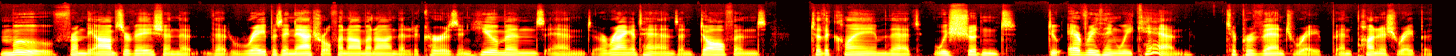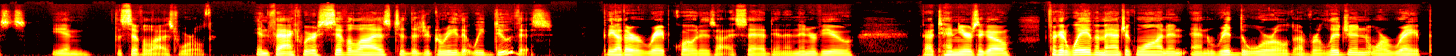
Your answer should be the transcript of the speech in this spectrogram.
move from the observation that, that rape is a natural phenomenon, that it occurs in humans and orangutans and dolphins, to the claim that we shouldn't do everything we can to prevent rape and punish rapists in the civilized world. In fact, we're civilized to the degree that we do this. The other rape quote is I said in an interview about 10 years ago if I could wave a magic wand and, and rid the world of religion or rape,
